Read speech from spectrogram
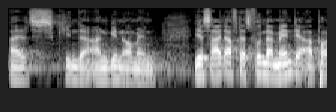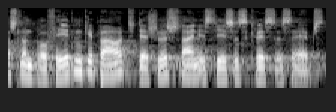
als Kinder angenommen. Ihr seid auf das Fundament der Apostel und Propheten gebaut. Der Schlussstein ist Jesus Christus selbst.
